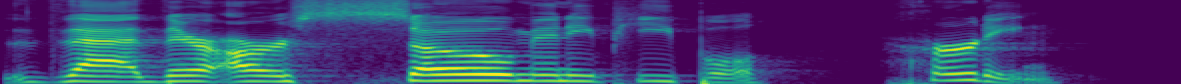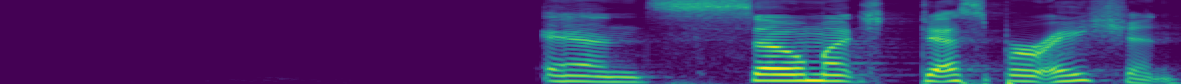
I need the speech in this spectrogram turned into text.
that there are so many people hurting and so much desperation,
